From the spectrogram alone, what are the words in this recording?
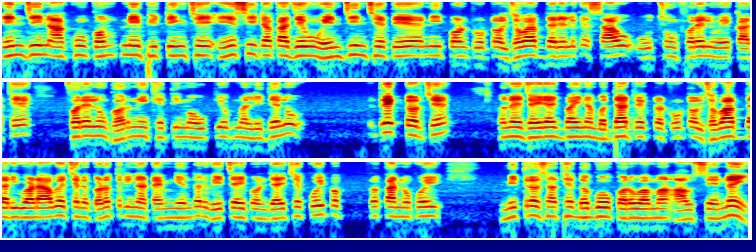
એન્જિન આખું કંપની ફિટિંગ છે. એંસી ટકા જેવું એન્જિન છે તેની પણ ટોટલ જવાબદારી એટલે કે સાવ ઓછું ફરેલું એક હાથે ફરેલું ઘરની ખેતીમાં ઉપયોગમાં લીધેલું ટ્રેક્ટર છે. અને જયરાજભાઈના બધા ટ્રેક્ટર ટોટલ જવાબદારીવાળા આવે છે અને ગણતરીના ટાઈમની અંદર વેચાઈ પણ જાય છે. કોઈ પણ પ્રકારનો કોઈ મિત્ર સાથે દગો કરવામાં આવશે નહીં.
